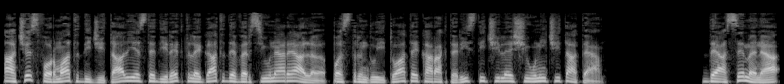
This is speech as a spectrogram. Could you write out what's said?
Acest format digital este direct legat de versiunea reală, păstrându-i toate caracteristicile și unicitatea. De asemenea,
